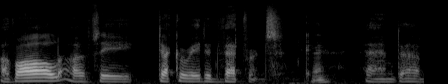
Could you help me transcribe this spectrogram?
of all of the decorated veterans. Okay. And um,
